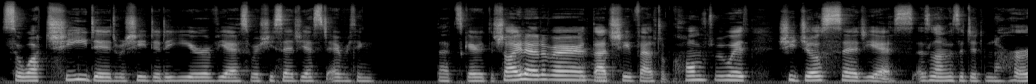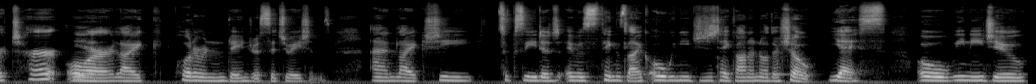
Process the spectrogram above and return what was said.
so what she did was she did a year of yes where she said yes to everything that scared the shit out of her, Uh-huh. that she felt uncomfortable with. She just said yes, as long as it didn't hurt her or like put her in dangerous situations. And like she succeeded. It was things like, oh, we need you to take on another show. Yes. Oh, we need you.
